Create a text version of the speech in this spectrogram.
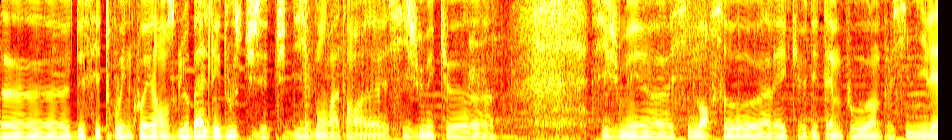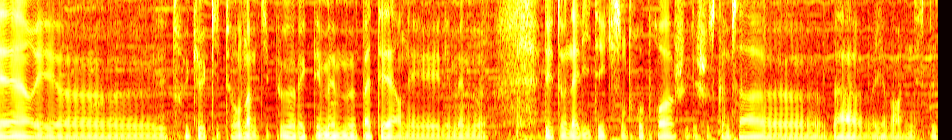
euh, d'essayer de trouver une cohérence globale des 12. Tu sais, tu te dis, bon, attends, si je mets que. Euh, si je mets 6 morceaux avec des tempos un peu similaires et euh, des trucs qui tournent un petit peu avec les mêmes patterns et les mêmes des tonalités qui sont trop proches ou des choses comme ça, euh, bah va y avoir une espèce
